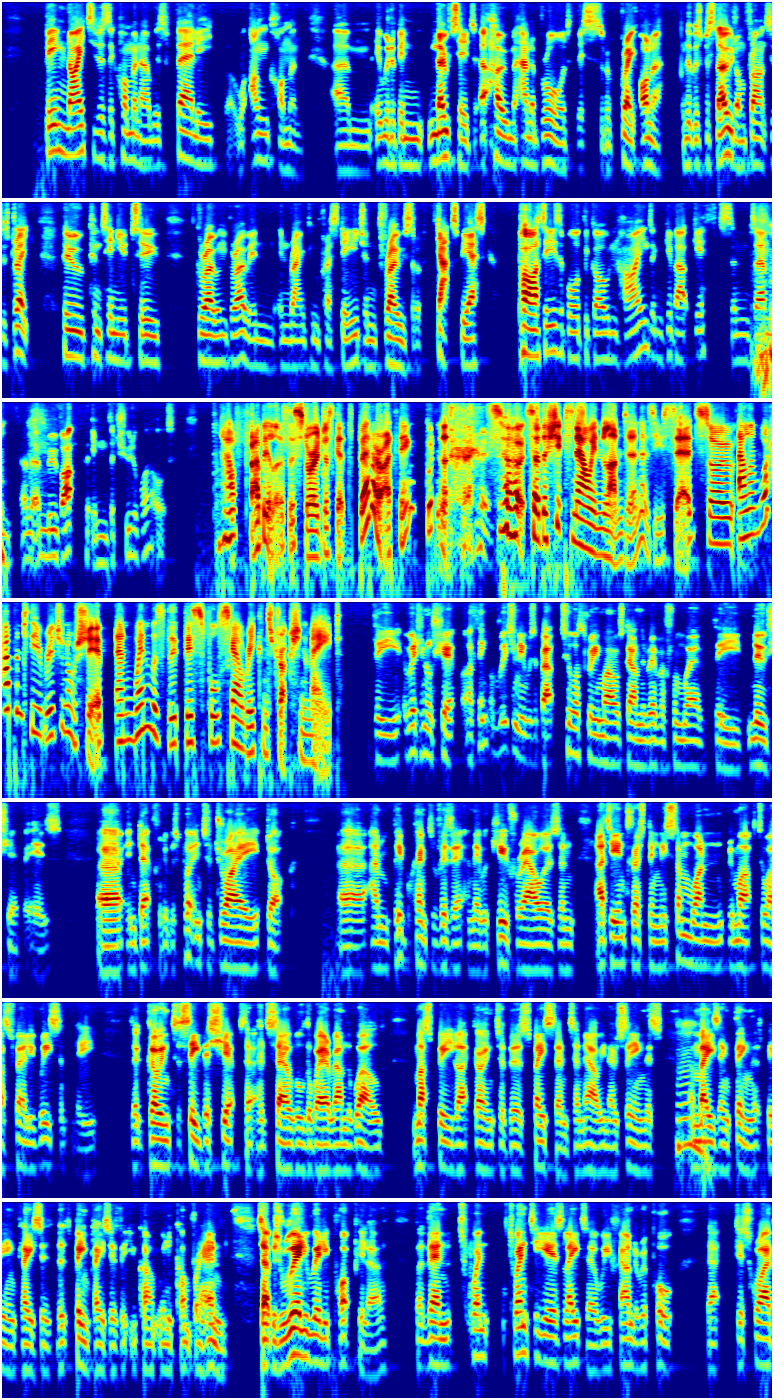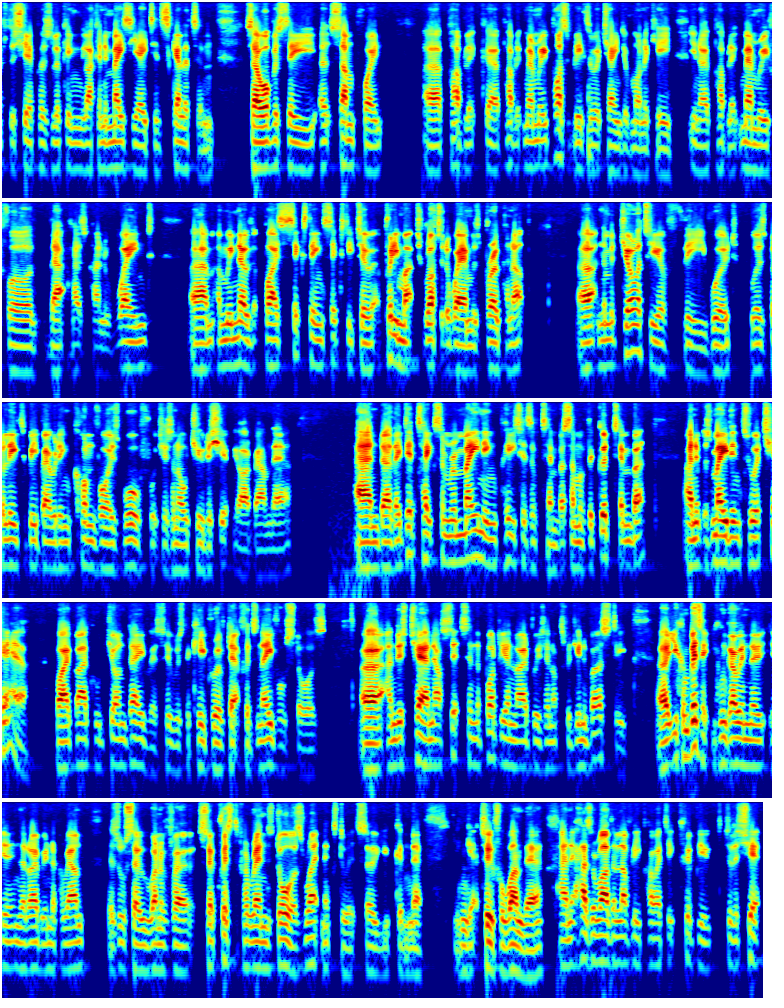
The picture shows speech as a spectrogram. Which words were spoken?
being knighted as a commoner was fairly uncommon. Um, it would have been noted at home and abroad, this sort of great honour that was bestowed on Francis Drake, who continued to grow and grow in, in rank and prestige and throw sort of Gatsby esque parties aboard the Golden Hind and give out gifts and, um, and, and move up in the Tudor world. How fabulous. This story just gets better, I think. Goodness. so so the ship's now in London, as you said. So Alan, what happened to the original ship and when was the, this full scale reconstruction made? The original ship, I think originally was about two or three miles down the river from where the new ship is uh, in Deptford. It was put into dry dock uh, and people came to visit and they would queue for hours. And actually, interestingly, someone remarked to us fairly recently that going to see this ship that had sailed all the way around the world must be like going to the space center now you know seeing this mm. amazing thing that's being places that's been places that you can't really comprehend. So it was really really popular but then 20, 20 years later we found a report that describes the ship as looking like an emaciated skeleton. So obviously at some point uh, public uh, public memory possibly through a change of monarchy you know public memory for that has kind of waned um, and we know that by 1662, it pretty much rotted away and was broken up. Uh, and the majority of the wood was believed to be buried in Convoy's Wharf, which is an old Tudor shipyard around there. And uh, they did take some remaining pieces of timber, some of the good timber, and it was made into a chair by a guy called John Davis, who was the keeper of Deptford's naval stores. Uh, and this chair now sits in the Bodleian Libraries in Oxford University. Uh, you can visit, you can go in the in the library and look around. There's also one of uh, Sir Christopher Wren's doors right next to it, so you can uh, you can get two for one there. And it has a rather lovely poetic tribute to the ship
